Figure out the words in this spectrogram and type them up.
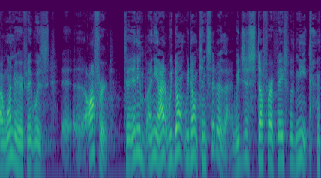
I wonder if it was uh, offered to any, any we don't we don't consider that. We just stuff our face with meat.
